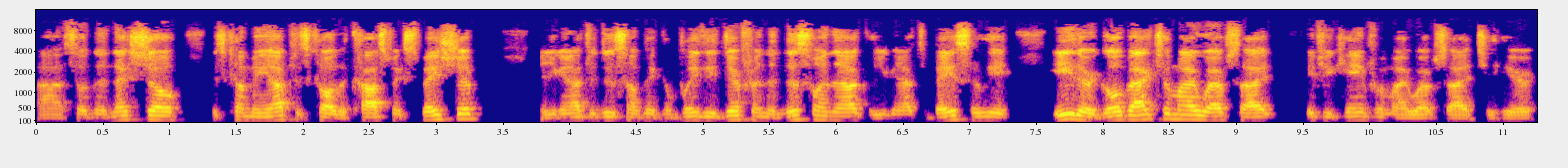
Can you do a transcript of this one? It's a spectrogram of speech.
Uh, so the next show is coming up. It's called the Cosmic Spaceship. And you're gonna have to do something completely different than this one now, because you're gonna have to basically either go back to my website if you came from my website to here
